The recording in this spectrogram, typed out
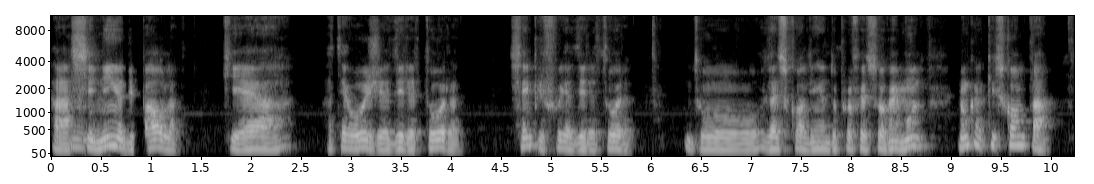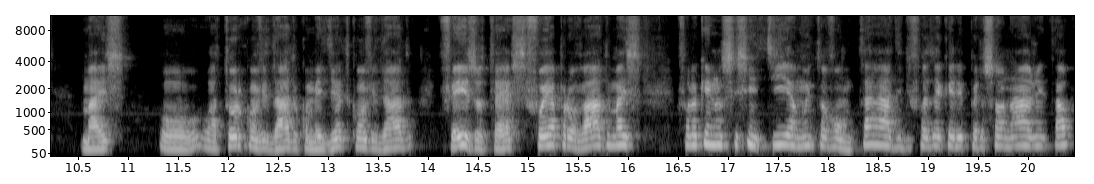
A Sininho de Paula, que é a, até hoje a diretora, sempre foi a diretora do, da escolinha do professor Raimundo, nunca quis contar. Mas o, o, ator convidado, o comediante convidado, fez o teste, foi aprovado, mas falou que não se sentia muito à vontade de fazer aquele personagem e tal,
